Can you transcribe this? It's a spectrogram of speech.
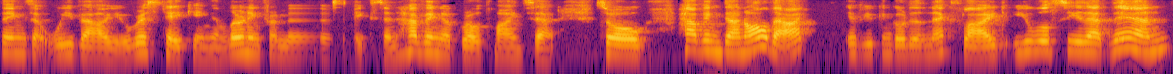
things that we value, risk taking and learning from mistakes and having a growth mindset. So having done all that, if you can go to the next slide, you will see that then,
